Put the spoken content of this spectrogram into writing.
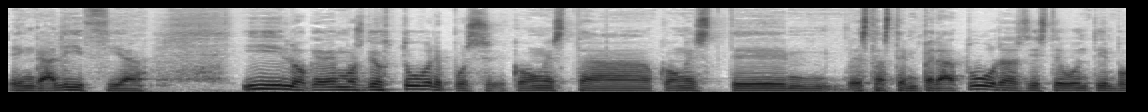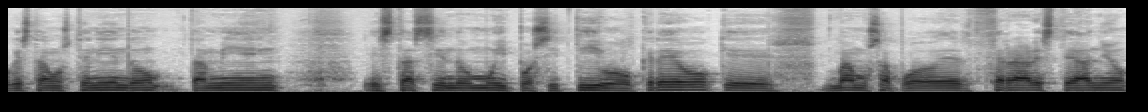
en Galicia. Y lo que vemos de octubre pues con esta con este estas temperaturas y este buen tiempo que estamos teniendo también está siendo muy positivo. Creo que vamos a poder cerrar este año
